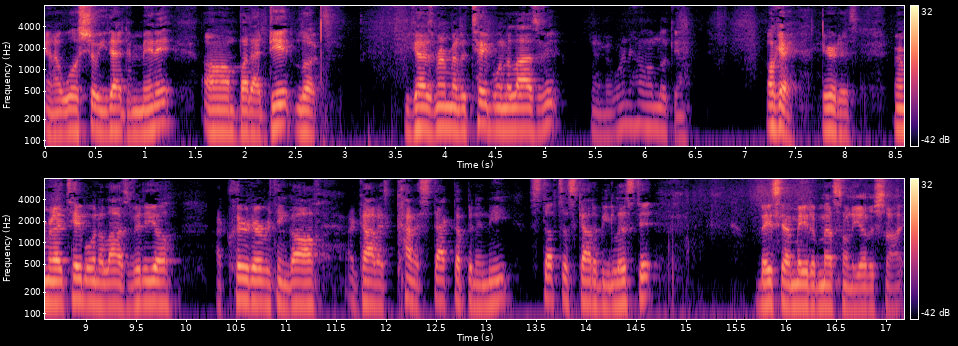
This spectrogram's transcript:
and I will show you that in a minute. Um, but I did, look. You guys remember the table in the last video? Wait a minute, where the hell I'm looking? Okay, here it is. Remember that table in the last video? I cleared everything off. I got it kind of stacked up in a neat. Stuff that's got to be listed. Basically, I made a mess on the other side.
